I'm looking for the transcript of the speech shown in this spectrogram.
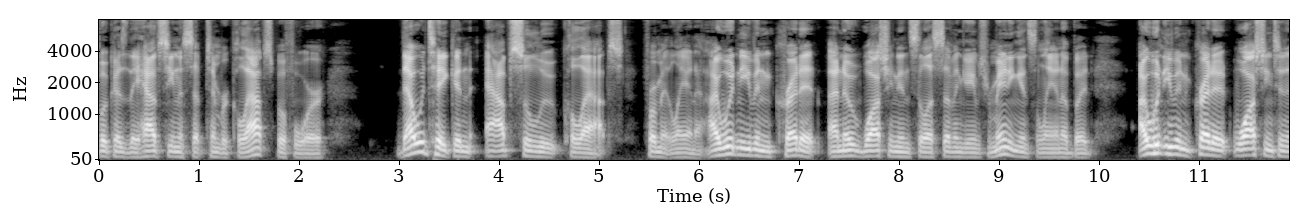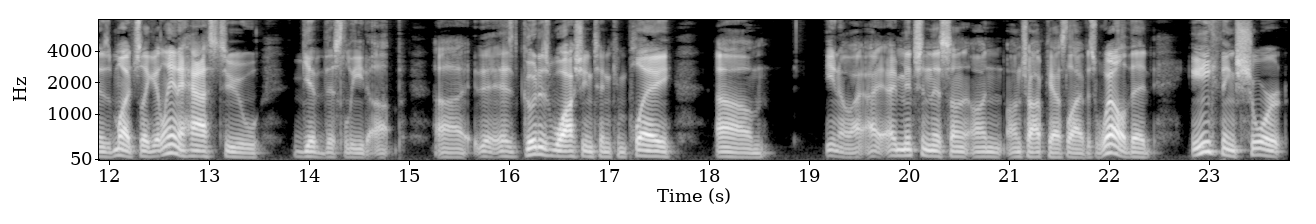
because they have seen a September collapse before that would take an absolute collapse from Atlanta. I wouldn't even credit I know Washington still has 7 games remaining against Atlanta but I wouldn't even credit Washington as much like Atlanta has to give this lead up. Uh, as good as Washington can play um, you know, I, I mentioned this on, on, on Chopcast Live as well that anything short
